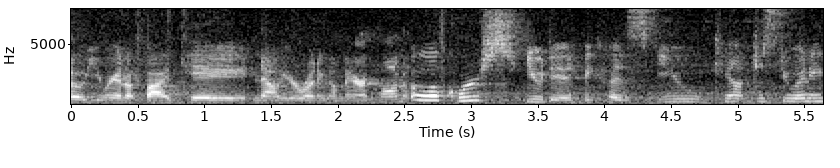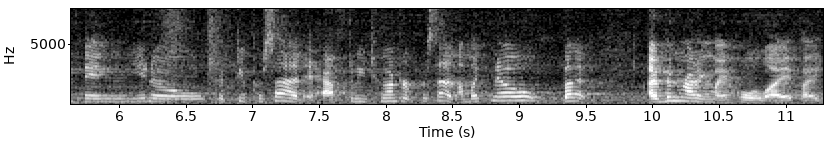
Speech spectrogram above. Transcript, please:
oh, you ran a 5K, now you're running a marathon. Oh, of course you did, because you can't just do anything, you know, 50%. It has to be 200%. I'm like, no, but I've been running my whole life. I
